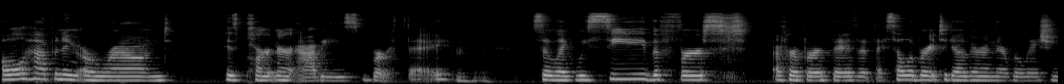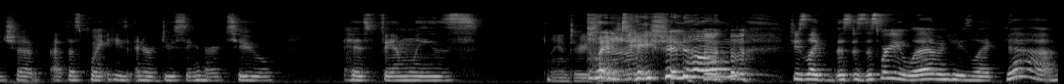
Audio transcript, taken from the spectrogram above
all happening around his partner Abby's birthday. Mm-hmm. So, like, we see the first of her birthdays that they celebrate together in their relationship. At this point, he's introducing her to his family's plantation, plantation home. She's like, "This is this where you live?" And he's like, "Yeah."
